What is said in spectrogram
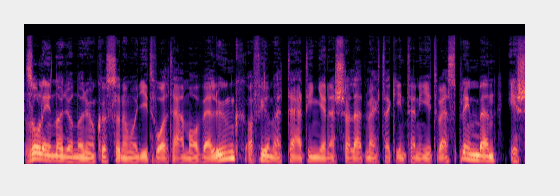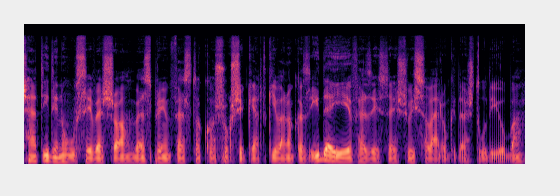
Zoli, nagyon-nagyon köszönöm, hogy itt voltál ma velünk. A filmet tehát ingyenesen lehet megtekinteni itt Veszprémben, és hát idén 20 éves a Veszprém Fest, akkor sok sikert kívánok az idei évhez, és visszavárunk ide a stúdióba.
